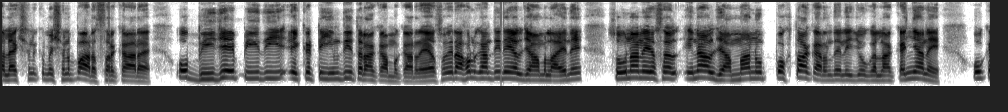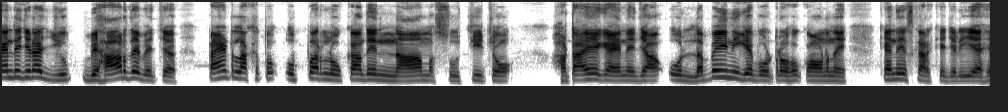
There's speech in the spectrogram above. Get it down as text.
ਇਲੈਕਸ਼ਨ ਕਮਿਸ਼ਨ ਭਾਰਤ ਸਰਕਾਰ ਹੈ, ਉਹ ਬੀਜੇਪੀ ਦੀ ਇੱਕ ਟੀਮ ਦੀ ਤਰ੍ਹਾਂ ਕੰਮ ਕਰ ਰਿਹਾ। ਸੋ ਇਹ ਰਾਹੁਲ ਗਾਂਧੀ ਨੇ ਇਲਜ਼ਾਮ ਲਾਏ ਨੇ। ਸੋ ਉਹਨਾਂ ਨੇ ਇਸ ਇਹਨਾਂ ਇਲਜ਼ਾਮਾਂ ਨੂੰ ਪੁਖਤਾ ਕਰਨ ਦੇ ਲਈ ਜੋ ਗੱਲਾਂ ਕਹੀਆਂ ਨੇ, ਉਹ ਕਹਿੰਦੇ ਜਿਹੜਾ ਯੂ, ਬਿਹਾਰ ਦੇ ਵਿੱਚ 65 ਲੱਖ ਤੋਂ ਉੱਪਰ ਲੋਕਾਂ ਦੇ ਨਾਮ ਸੂਚੀ ਚੋਂ ਹਟਾਏ ਗਏ ਨੇ ਜਾਂ ਉਹ ਲੱਭੇ ਹੀ ਨਹੀਂ ਗਏ ਵੋਟਰ ਉਹ ਕੌਣ ਨੇ। ਕਹਿੰਦੇ ਇਸ ਕਰਕੇ ਜਿਹੜੀ ਇਹ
